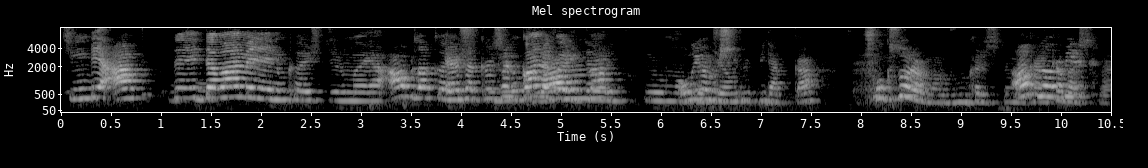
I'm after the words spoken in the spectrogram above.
Şimdi ab- de- devam edelim karıştırmaya. Abla Evet arkadaşlar, karıştırıyor. Ben de kıvamında karıştırma Oluyormuş gibi bir dakika. Çok zor ama bunu karıştırmak Abla bir arkadaşlar.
